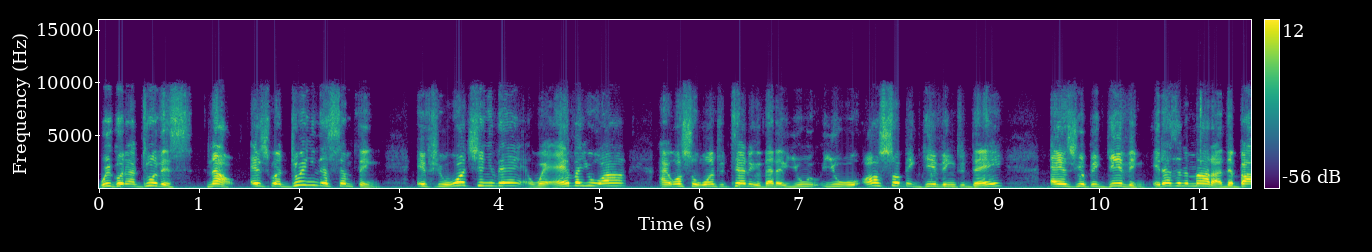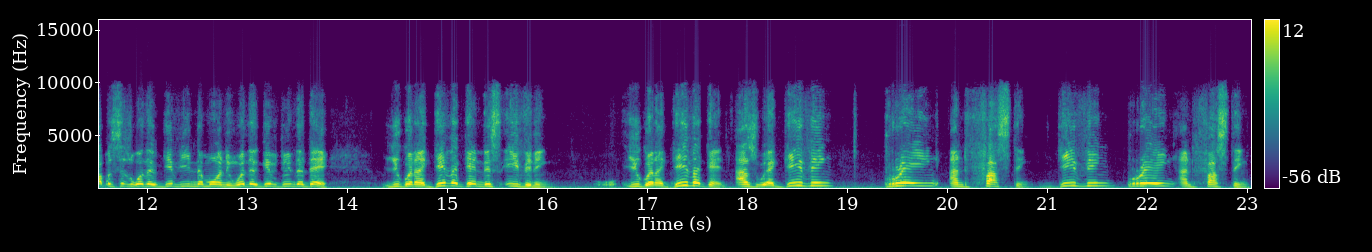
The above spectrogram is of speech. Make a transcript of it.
We're going to do this. Now, as we're doing the same thing, if you're watching there, wherever you are, I also want to tell you that you, you will also be giving today as you'll be giving. It doesn't matter. The Bible says whether you give you in the morning, whether you give during the day, you're going to give again this evening. You're going to give again as we are giving, praying, and fasting. Giving, praying, and fasting.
